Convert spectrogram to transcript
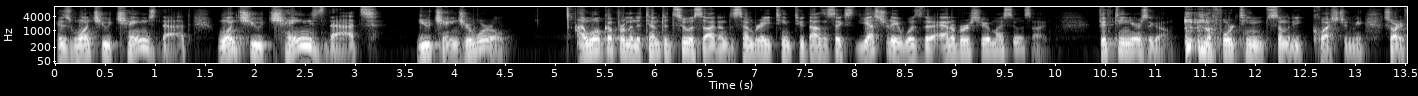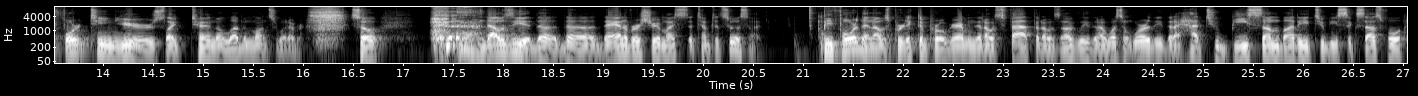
is once you change that, once you change that, you change your world. I woke up from an attempted suicide on December 18, 2006. Yesterday was the anniversary of my suicide. 15 years ago. 14, somebody questioned me. Sorry, 14 years, like 10, 11 months or whatever. So that was the, the, the, the anniversary of my attempted suicide before then, I was predictive programming that I was fat, that I was ugly, that I wasn't worthy, that I had to be somebody to be successful.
